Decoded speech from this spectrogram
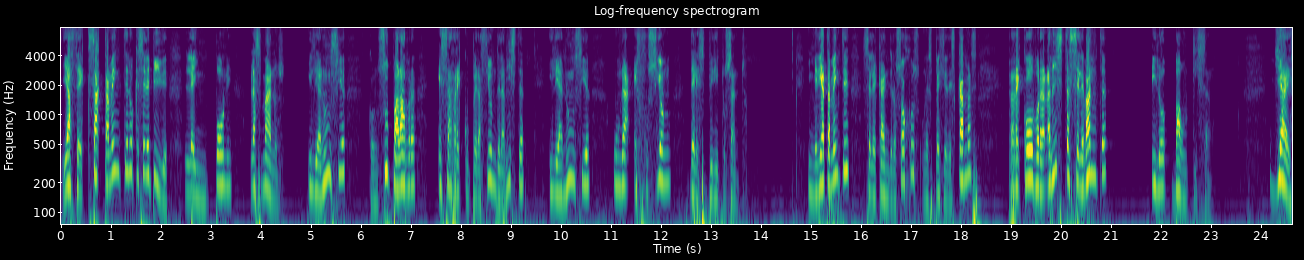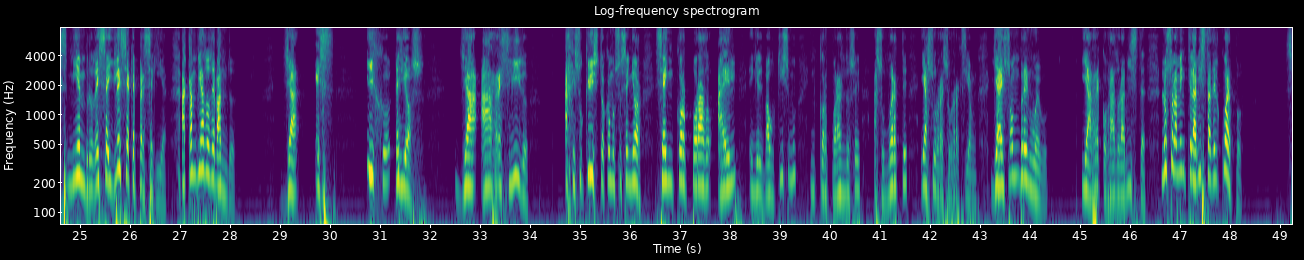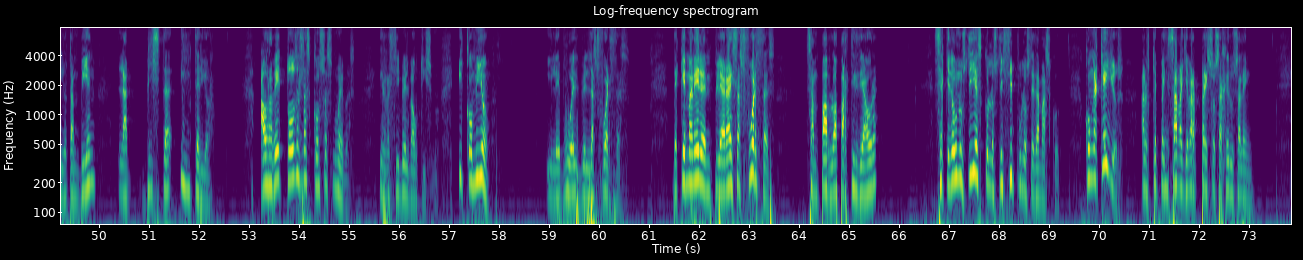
Y hace exactamente lo que se le pide, le impone las manos y le anuncia con su palabra esa recuperación de la vista y le anuncia una efusión del Espíritu Santo. Inmediatamente se le caen de los ojos una especie de escamas, recobra la vista, se levanta y lo bautizan. Ya es miembro de esa iglesia que perseguía, ha cambiado de bando, ya es hijo de Dios, ya ha recibido a Jesucristo como su Señor, se ha incorporado a Él en el bautismo, incorporándose a su muerte y a su resurrección. Ya es hombre nuevo y ha recobrado la vista, no solamente la vista del cuerpo, sino también la vista interior. Ahora ve todas las cosas nuevas y recibe el bautismo. Y comió y le vuelven las fuerzas. ¿De qué manera empleará esas fuerzas San Pablo a partir de ahora? Se quedó unos días con los discípulos de Damasco, con aquellos a los que pensaba llevar presos a Jerusalén,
